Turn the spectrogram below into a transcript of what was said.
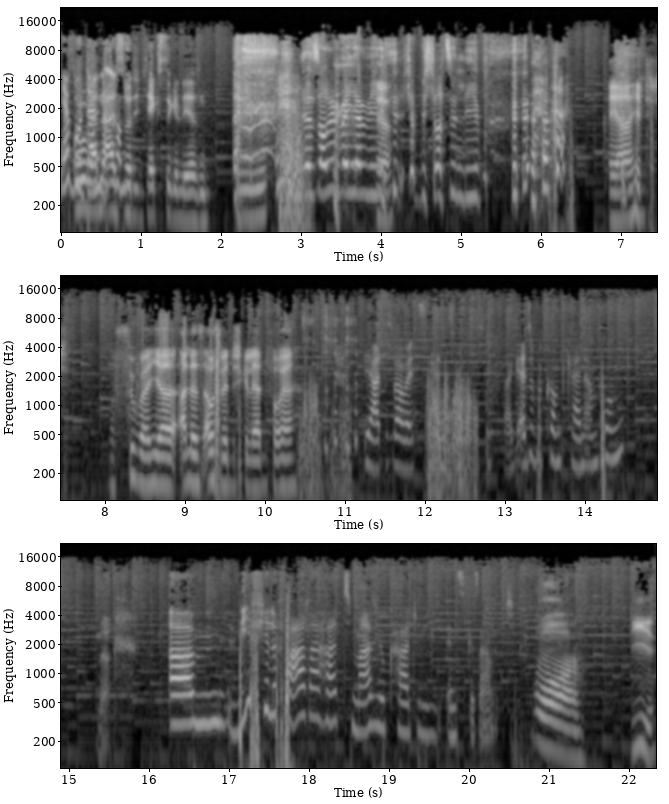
Ja so gut, dann werden also die Texte gelesen. ja, sorry, Benjamin. Ja. Ich hab dich trotzdem lieb. Ja, hätte ich noch super hier alles auswendig gelernt vorher. ja, das war aber jetzt keine Frage, also bekommt keiner einen Punkt. Ja. Ähm, wie viele Fahrer hat Mario Kart Wii insgesamt? Boah. Wie?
